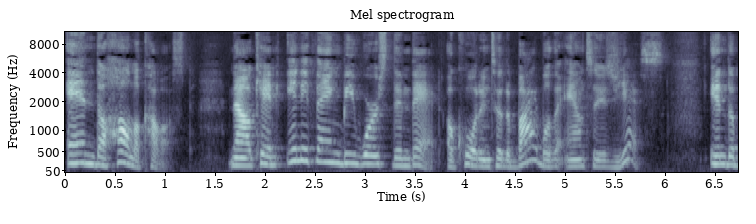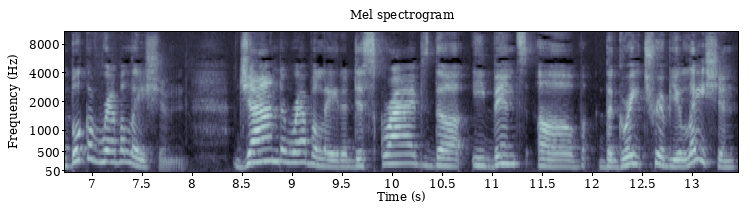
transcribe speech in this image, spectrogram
and the Holocaust. Now, can anything be worse than that? According to the Bible, the answer is yes. In the book of Revelation, John the Revelator describes the events of the Great Tribulation,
